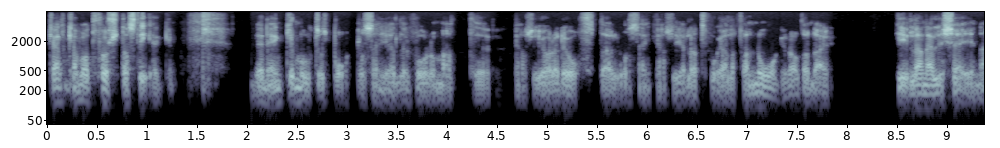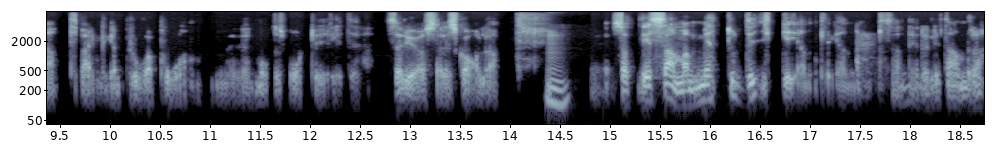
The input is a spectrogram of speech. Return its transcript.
kan, kan vara ett första steg. Det är en enkel motorsport och sen gäller det för dem att eh, kanske göra det oftare och sen kanske gäller det att få i alla fall några av de där killarna eller tjejerna att verkligen prova på eh, motorsport i lite seriösare skala. Mm. Så det är samma metodik egentligen. Sen är det lite andra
